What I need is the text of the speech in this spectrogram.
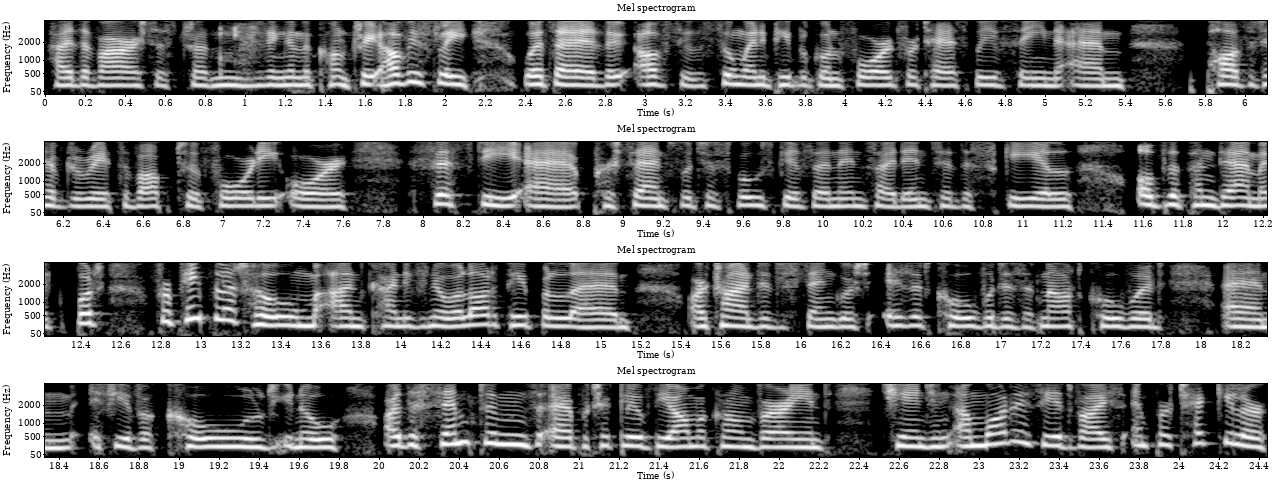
how the virus is transmitting in the country. Obviously, with uh, the, obviously with so many people going forward for tests, we've seen um, positivity rates of up to 40 or 50 uh, percent, which I suppose gives an insight into the scale of the pandemic. But for people at home, and kind of, you know, a lot of people um, are trying to distinguish is it COVID, is it not COVID? Um, if you have a cold, you know, are the symptoms, uh, particularly of the Omicron variant, changing? And what is the advice in particular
